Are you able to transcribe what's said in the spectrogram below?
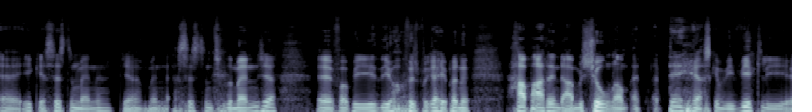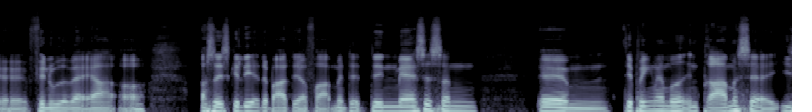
øh, ikke assistant manager, men assistant to the manager, øh, for at blive The Office-begreberne, har bare den der ambition om, at, at det her skal vi virkelig øh, finde ud af, hvad er, og, og så eskalerer det bare derfra. Men det, det er en masse sådan, Øhm, det er på en eller anden måde en dramaserie i,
